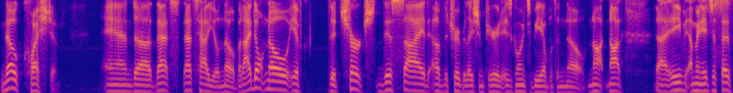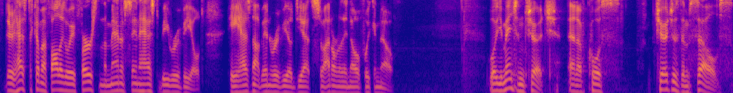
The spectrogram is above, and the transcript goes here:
no question. And uh, that's that's how you'll know but i don't know if the church this side of the tribulation period is going to be able to know not not uh, even, i mean it just says there has to come a falling away first and the man of sin has to be revealed. He has not been revealed yet so i don't really know if we can know. Well you mentioned church and of course churches themselves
